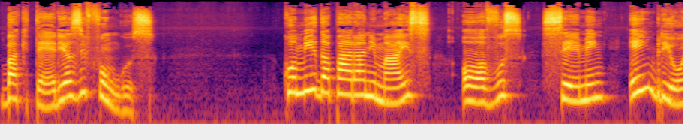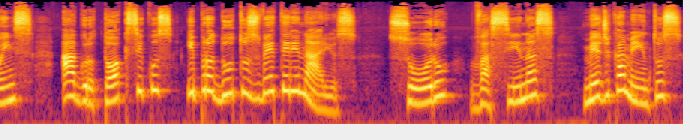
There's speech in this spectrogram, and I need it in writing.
bactérias e fungos. Comida para animais, ovos, sêmen, embriões, agrotóxicos e produtos veterinários, soro, vacinas, medicamentos,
